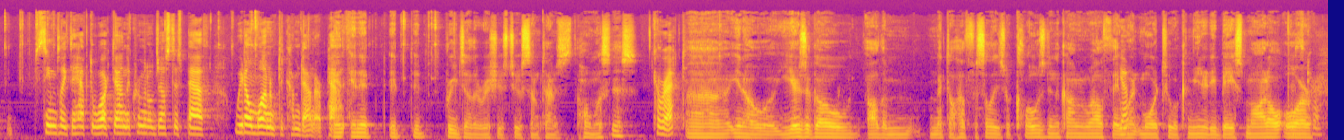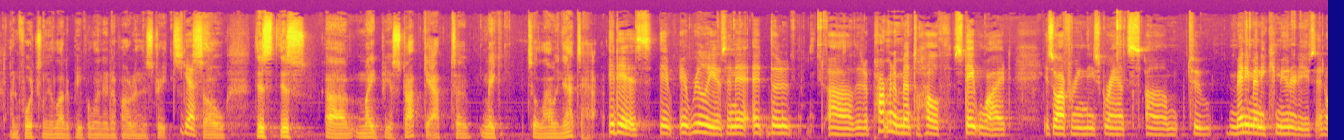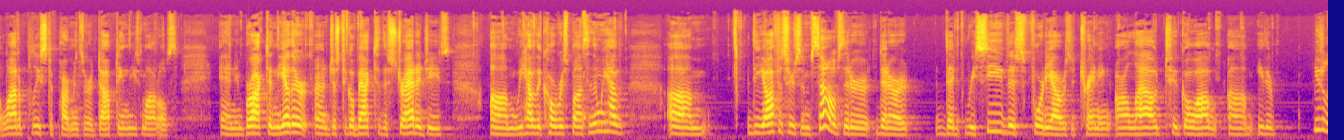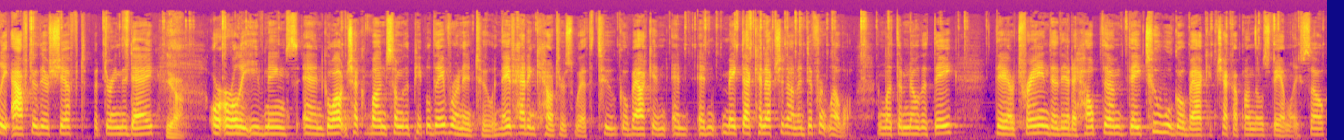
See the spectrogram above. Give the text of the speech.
seems like they have to walk down the criminal justice path. We don't want them to come down our path. And, and it, it, it breeds other issues too, sometimes homelessness. Correct? Uh, you know, years ago, all the mental health facilities were closed in the Commonwealth. They Yep. went more to a community-based model, or unfortunately, a lot of people ended up out in the streets. Yes. So this this uh, might be a stopgap to make to allowing that to happen. It is. It, it really is. And it, it, the, uh, the Department of Mental Health statewide is offering these grants um, to many, many communities, and a lot of police departments are adopting these models. And in Brockton, the other, uh, just to go back to the strategies, um, we have the co-response, and then we have um, the officers themselves that are that are that receive this 40 hours of training are allowed to go out um, either usually after their shift, but during the day Yeah. or early evenings and go out and check up on some of the people they've run into and they've had encounters with to go back and, and, and make that connection on a different level and let them know that they they are trained, they're there to help them. They too will go back and check up on those families. So,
